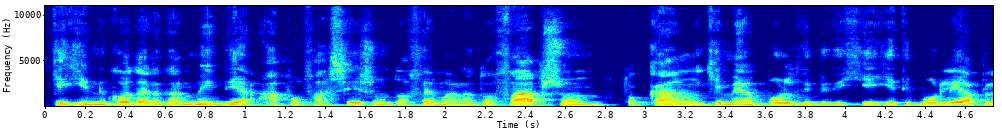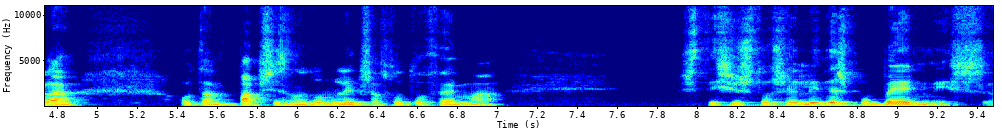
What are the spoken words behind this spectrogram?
και γενικότερα τα media αποφασίσουν το θέμα να το θάψουν, το κάνουν και με απόλυτη επιτυχία. Γιατί πολύ απλά, όταν πάψεις να το βλέπεις αυτό το θέμα στις ιστοσελίδες που μπαίνεις,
